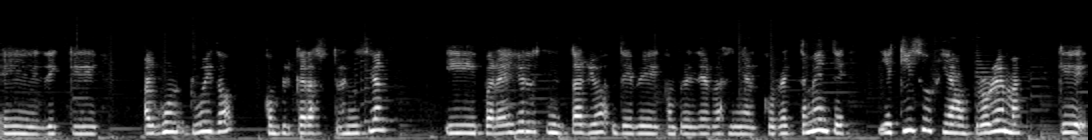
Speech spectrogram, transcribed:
eh, de que algún ruido complicara su transmisión. Y para ello el destinatario debe comprender la señal correctamente. Y aquí surgía un problema que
